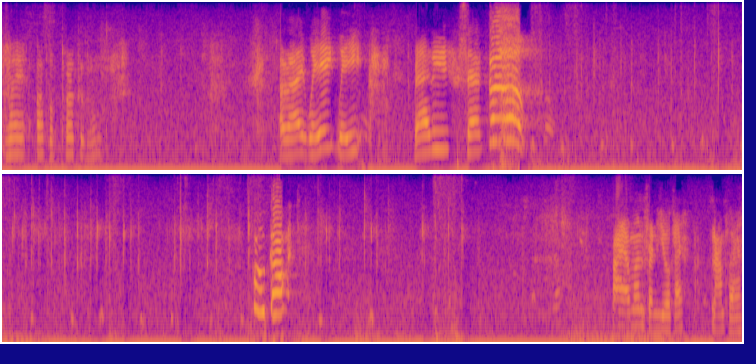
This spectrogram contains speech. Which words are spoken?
Right up a perk. Alright, wait, wait. Ready, set, go! Oh god! Alright, I'm in front of you, okay? Now I'm playing.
